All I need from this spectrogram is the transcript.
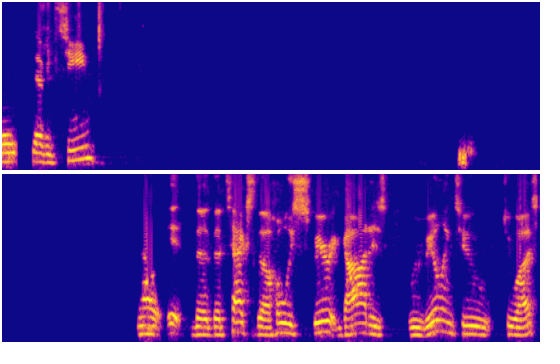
verse 17. Now, it the, the text, the Holy Spirit, God is revealing to, to us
